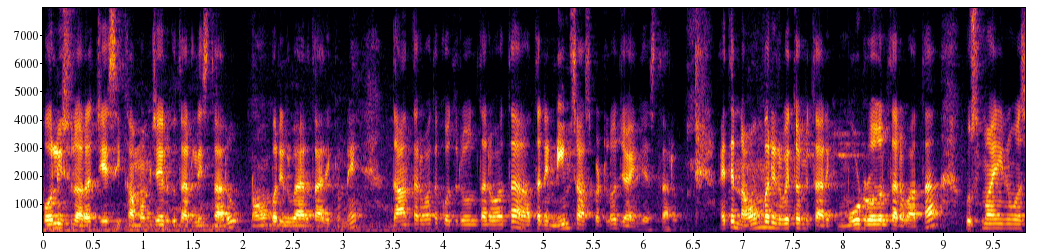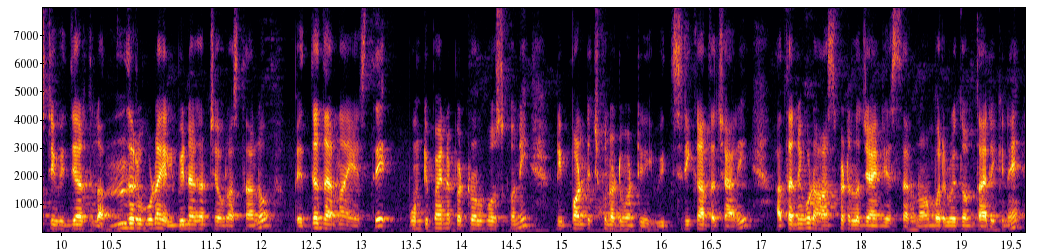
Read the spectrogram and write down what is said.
పోలీసులు అరెస్ట్ చేసి ఖమ్మం జైలుకు తరలిస్తారు. నవంబర్ ఇరవై ఆరు తారీఖునే. దాని తర్వాత కొద్ది రోజుల తర్వాత అతని నిమ్స్ హాస్పిటల్లో జాయిన్ చేస్తారు. అయితే నవంబర్ ఇరవై తొమ్మిది తారీఖు మూడు రోజుల తర్వాత ఉస్మాన్ యూనివర్సిటీ విద్యార్థులు అందరూ కూడా ఎల్బీ నగర్ చౌరస్తాలో పెద్ద ధర్నా వేస్తే ఒంటిపైన పెట్రోల్ పోసుకొని నిప్పంటించుకున్నటువంటి వి- శ్రీకాంతాచారి అతన్ని కూడా హాస్పిటల్లో జాయిన్ చేస్తారు నవంబర్ ఇరవై తొమ్మిది తారీఖునే.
